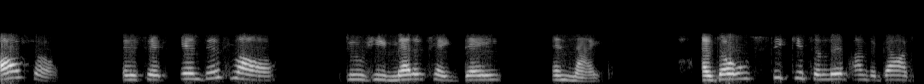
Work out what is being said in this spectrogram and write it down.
Also, and it says, in this law do he meditate day and night. And those seeking to live under God's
